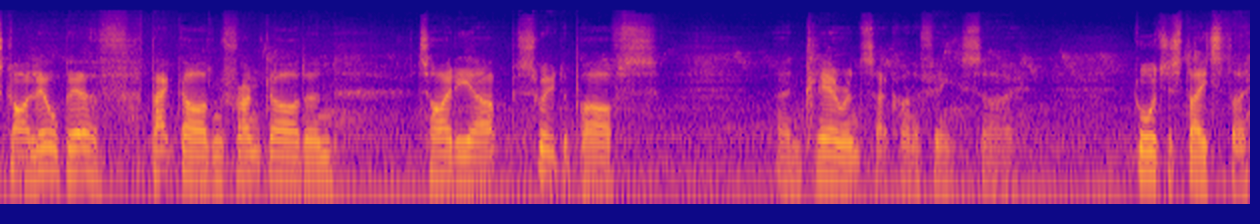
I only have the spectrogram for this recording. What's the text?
Just got a little bit of back garden, front garden, tidy up, sweep the paths and clearance, that kind of thing. So gorgeous day today.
